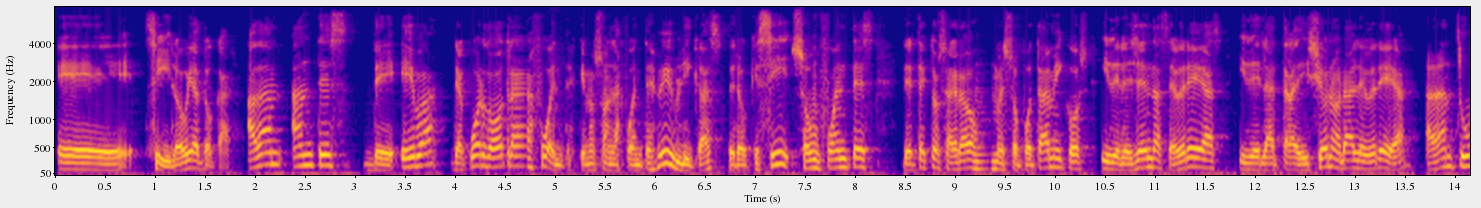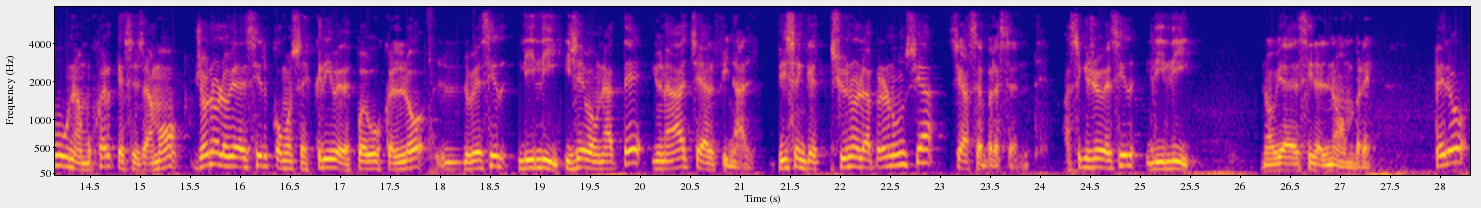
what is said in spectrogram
Eh, sí, lo voy a tocar. Adán antes de Eva, de acuerdo a otras fuentes, que no son las fuentes bíblicas, pero que sí son fuentes de textos sagrados mesopotámicos y de leyendas hebreas y de la tradición oral hebrea, Adán tuvo una mujer que se llamó, yo no lo voy a decir cómo se escribe, después búsquenlo, le voy a decir Lili, y lleva una T y una H al final. Dicen que si uno la pronuncia, se hace presente. Así que yo voy a decir Lili, no voy a decir el nombre. Pero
